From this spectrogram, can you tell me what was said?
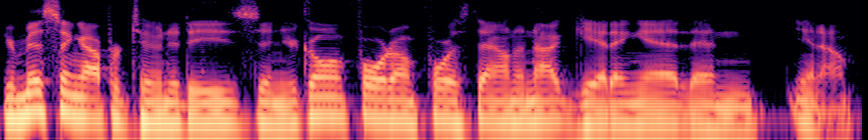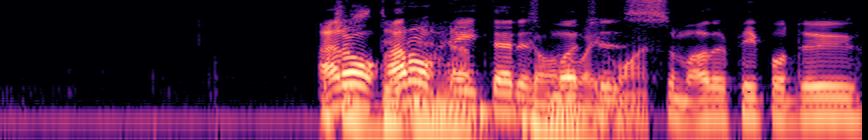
you're missing opportunities and you're going forward on fourth down and not getting it, and you know. I don't. I don't hate that as much as some other people do.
